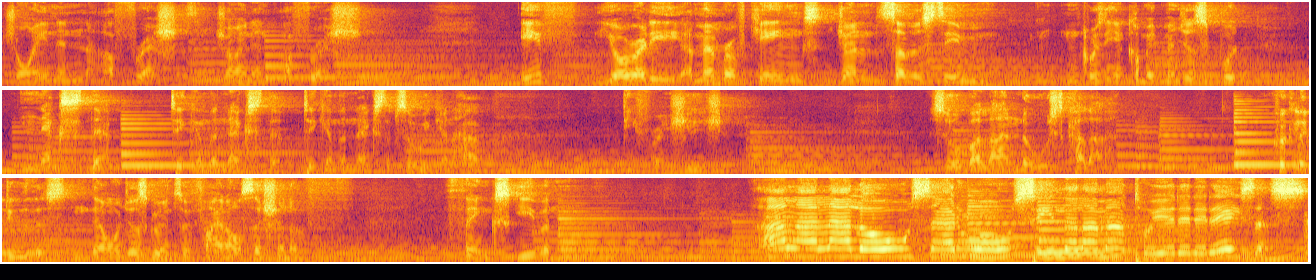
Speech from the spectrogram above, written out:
Joining afresh, as in joining afresh. If you're already a member of Kings, join the service team, increasing your commitment, just put next step, taking the next step, taking the next step so we can have differentiation. Zobalanda Uskala. Quickly do this, and then we'll just go into a final session of Thanksgiving. Alalalo saruo sinalamato yededeesas.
